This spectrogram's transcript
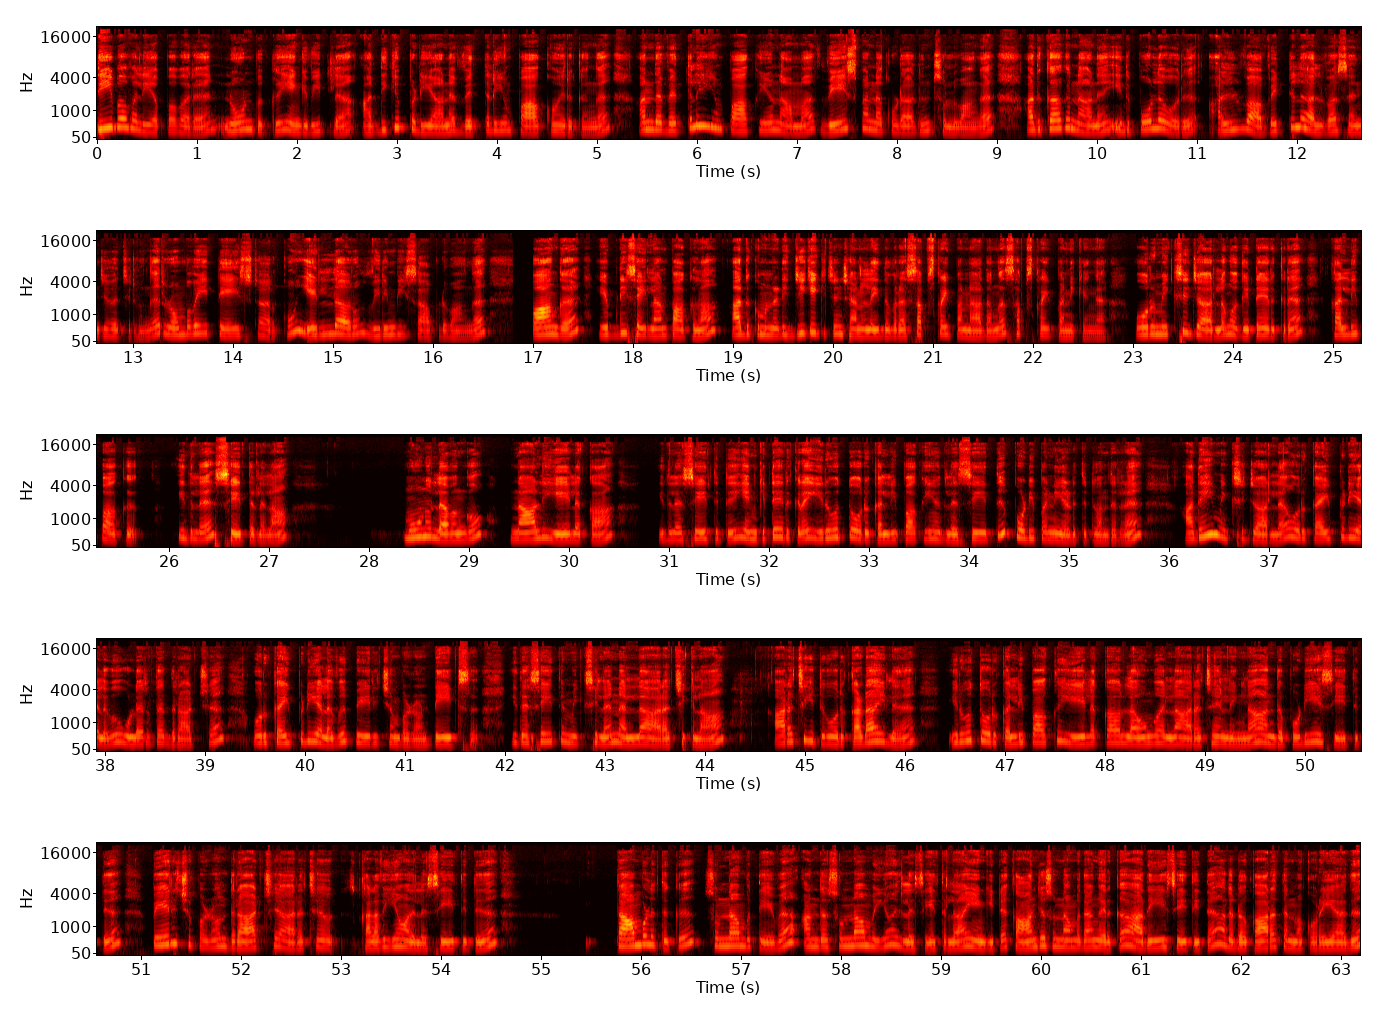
தீபாவளி அப்போ வர நோன்புக்கு எங்கள் வீட்டில் அதிகப்படியான வெத்தலையும் பாக்கும் இருக்குங்க. அந்த வெத்தலையும் பாக்கையும் நாம் வேஸ்ட் பண்ணக்கூடாதுன்னு சொல்லுவாங்க. அதுக்காக நான் இது போல் ஒரு அல்வா வெத்தலை அல்வா செஞ்சு வச்சுருவேங்க. ரொம்பவே டேஸ்ட்டாக இருக்கும். எல்லாரும் விரும்பி சாப்பிடுவாங்க. வாங்க எப்படி செய்யலான்னு பார்க்கலாம் அதுக்கு முன்னாடி ஜிகே கிச்சன் சேனலை இதுவரை சப்ஸ்கிரைப் பண்ணாதவங்க சப்ஸ்கிரைப் பண்ணிக்கோங்க. ஒரு மிக்சி ஜாரில் உங்ககிட்ட இருக்கிற கள்ளிப்பாக்கு இதில் சேர்த்துடலாம். மூணு லவங்கம் நாலு ஏலக்காய் இதில் சேர்த்துட்டு என்கிட்ட இருக்கிற இருபத்தோரு கள்ளிப்பாக்கையும் இதில் சேர்த்து பொடி பண்ணி எடுத்துகிட்டு வந்துடுறேன். அதே மிக்சி ஜாரில் ஒரு கைப்பிடி அளவு உலர்ந்த திராட்சை ஒரு கைப்பிடி அளவு பேரிச்சம்பழம் டேட்ஸு. இதை சேர்த்து மிக்சியில் நல்லா அரைச்சிக்கலாம். அரைச்சிக்கிட்டு ஒரு கடாயில் இருபத்தோரு கள்ளிப்பாக்கு ஏலக்காய் லவங்கம் எல்லாம் அரைச்சேன் இல்லைங்களா? அந்த பொடியை சேர்த்துட்டு பேரிச்சப்பழம் திராட்சை அரைச்ச கலவையும் அதில் சேர்த்துட்டு தாம்பூலத்துக்கு சுண்ணாம்பு தேவை. அந்த சுண்ணாம்பையும் இதில் சேர்த்துலாம் என்கிட்ட காஞ்ச சுண்ணாம்பு தாங்க இருக்குது அதையே சேர்த்துட்டேன். அதோட காரத்தன்மை குறையாது.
